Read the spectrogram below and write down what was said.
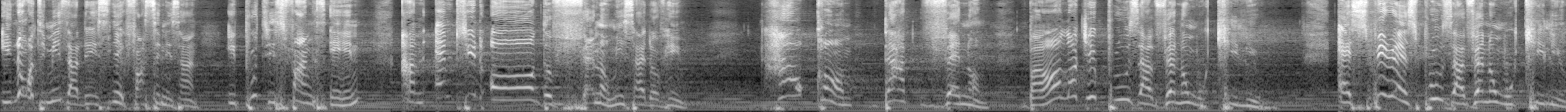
You know what it means that the snake fastened his hand? He put his fangs in and emptied all the venom inside of him. How come that venom? Biology proves that venom will kill you. Experience proves that venom will kill you.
